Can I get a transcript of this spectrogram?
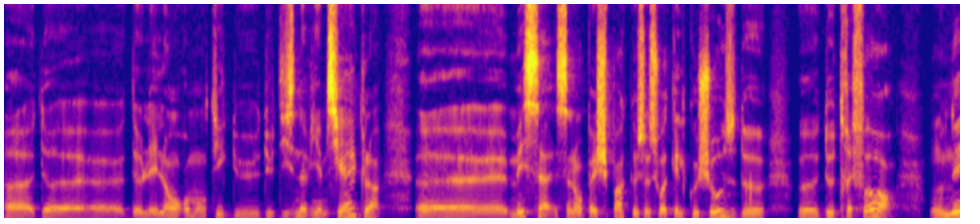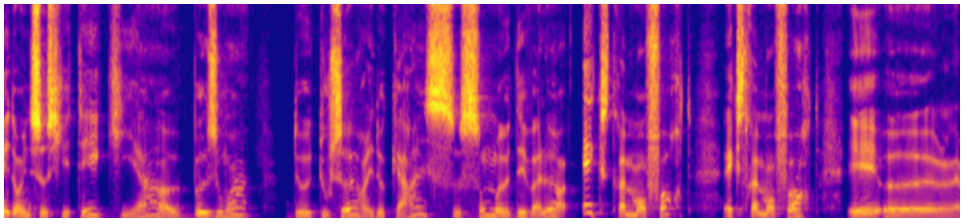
de, de l'élan romantique du, du, 19e siècle. mais ça, n'empêche pas que ce soit quelque chose de, de très fort. On est dans une société qui a besoin de douceur et de caresse, ce sont euh, des valeurs extrêmement fortes, extrêmement fortes, et euh,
